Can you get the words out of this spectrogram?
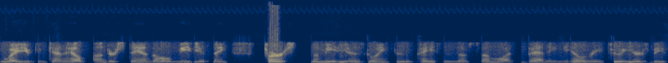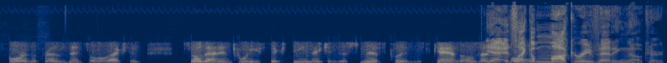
way, you can kind of help understand the whole media thing. First, the media is going through the paces of somewhat vetting Hillary two years before the presidential election so that in 2016 they can dismiss Clinton scandals. Yeah, it's old. like a mockery vetting, though, Kurt.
